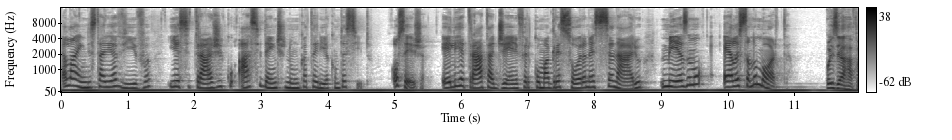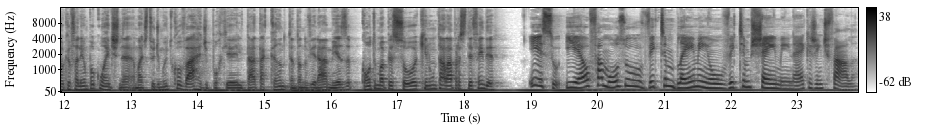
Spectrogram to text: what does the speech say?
ela ainda estaria viva e esse trágico acidente nunca teria acontecido. Ou seja, ele retrata a Jennifer como agressora nesse cenário, mesmo ela estando morta. Pois é, Rafa, é o que eu falei um pouco antes, né? É uma atitude muito covarde, porque ele tá atacando, tentando virar a mesa contra uma pessoa que não tá lá para se defender. Isso, e é o famoso victim blaming ou victim shaming, né, que a gente fala.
